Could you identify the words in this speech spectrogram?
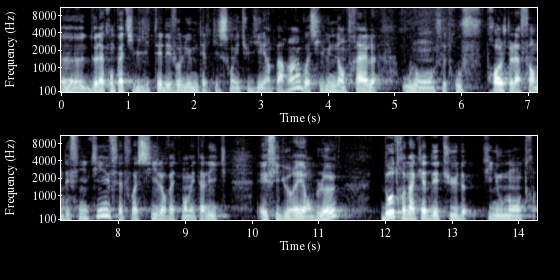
euh, de la compatibilité des volumes tels qu'ils sont étudiés un par un. Voici l'une d'entre elles où l'on se trouve proche de la forme définitive. Cette fois-ci, le revêtement métallique est figuré en bleu. D'autres maquettes d'études qui nous montrent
